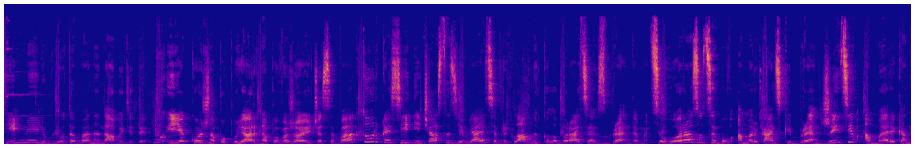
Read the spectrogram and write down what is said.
фільмі Люблю тебе ненавидіти. Ну і як кожна популярна поважаюча себе акторка, Сідні часто з'являється в рекламних колабораціях з брендами. Цього разу це був американський бренд джинсів American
